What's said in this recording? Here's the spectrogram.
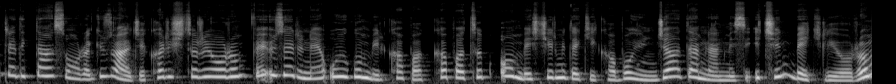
ekledikten sonra güzelce karıştırıyorum ve üzerine uygun bir kapak kapatıp 15-20 dakika boyunca demlenmesi için bekliyorum.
